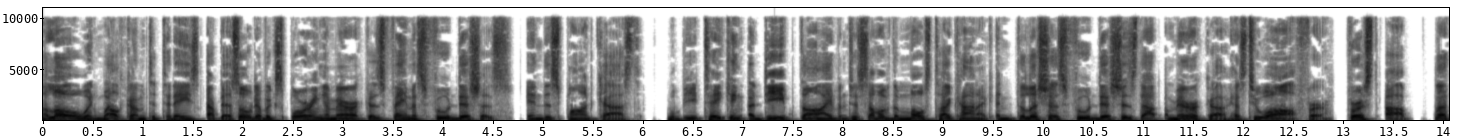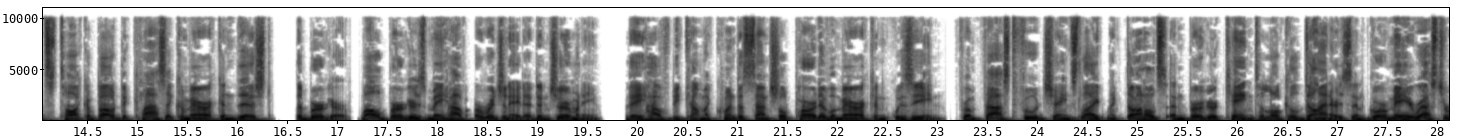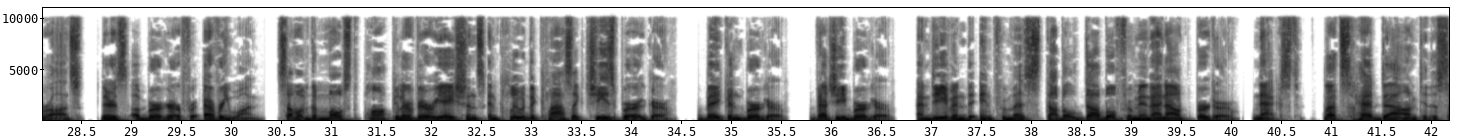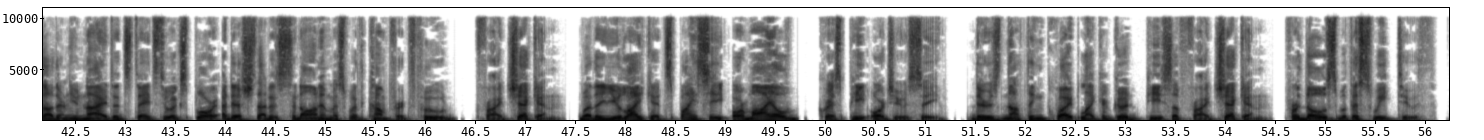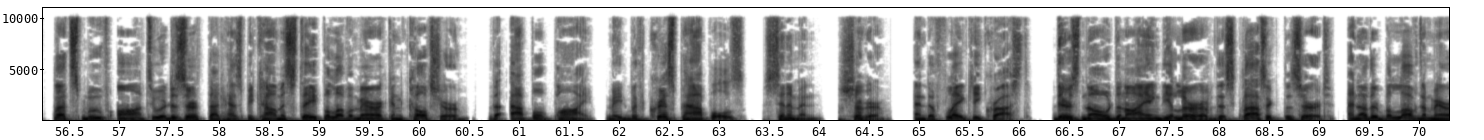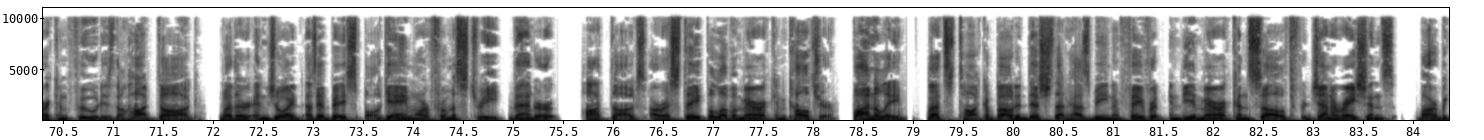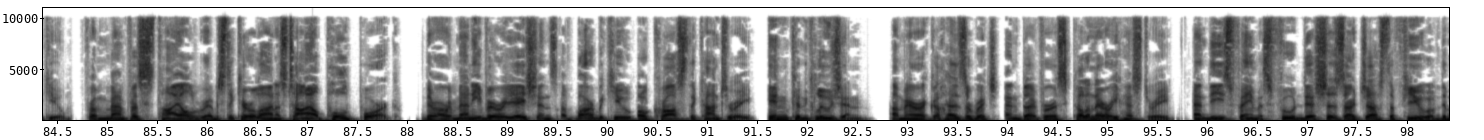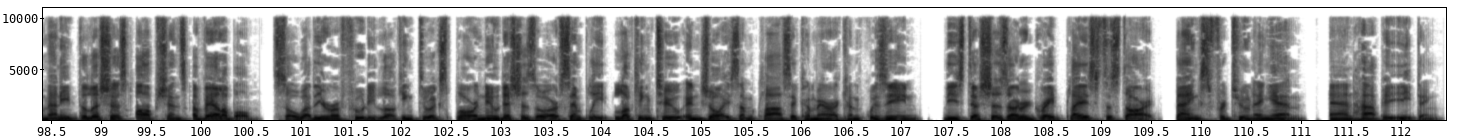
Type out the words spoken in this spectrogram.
Hello and welcome to today's episode of Exploring America's Famous Food Dishes. In this podcast, we'll be taking a deep dive into some of the most iconic and delicious food dishes that America has to offer. First up, let's talk about the classic American dish, the burger. While burgers may have originated in Germany, they have become a quintessential part of American cuisine, from fast food chains like McDonald's and Burger King to local diners and gourmet restaurants, there's a burger for everyone. Some of the most popular variations include the classic cheeseburger, bacon burger, veggie burger, and even the infamous Double Double from In-N-Out Burger. Next, Let's head down to the southern United States to explore a dish that is synonymous with comfort food, fried chicken. Whether you like it spicy or mild, crispy or juicy, there's nothing quite like a good piece of fried chicken. For those with a sweet tooth, let's move on to a dessert that has become a staple of American culture, the apple pie. Made with crisp apples, cinnamon, sugar, and a flaky crust. There's no denying the allure of this classic dessert. Another beloved American food is the hot dog. Whether enjoyed as a baseball game or from a street vendor, hot dogs are a staple of American culture. Finally, let's talk about a dish that has been a favorite in the American South for generations, barbecue. From Memphis-style ribs to Carolina-style pulled pork, there are many variations of barbecue across the country. In conclusion, America has a rich and diverse culinary history, and these famous food dishes are just a few of the many delicious options available. So whether you're a foodie looking to explore new dishes or simply looking to enjoy some classic American cuisine, these dishes are a great place to start. Thanks for tuning in, and happy eating.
